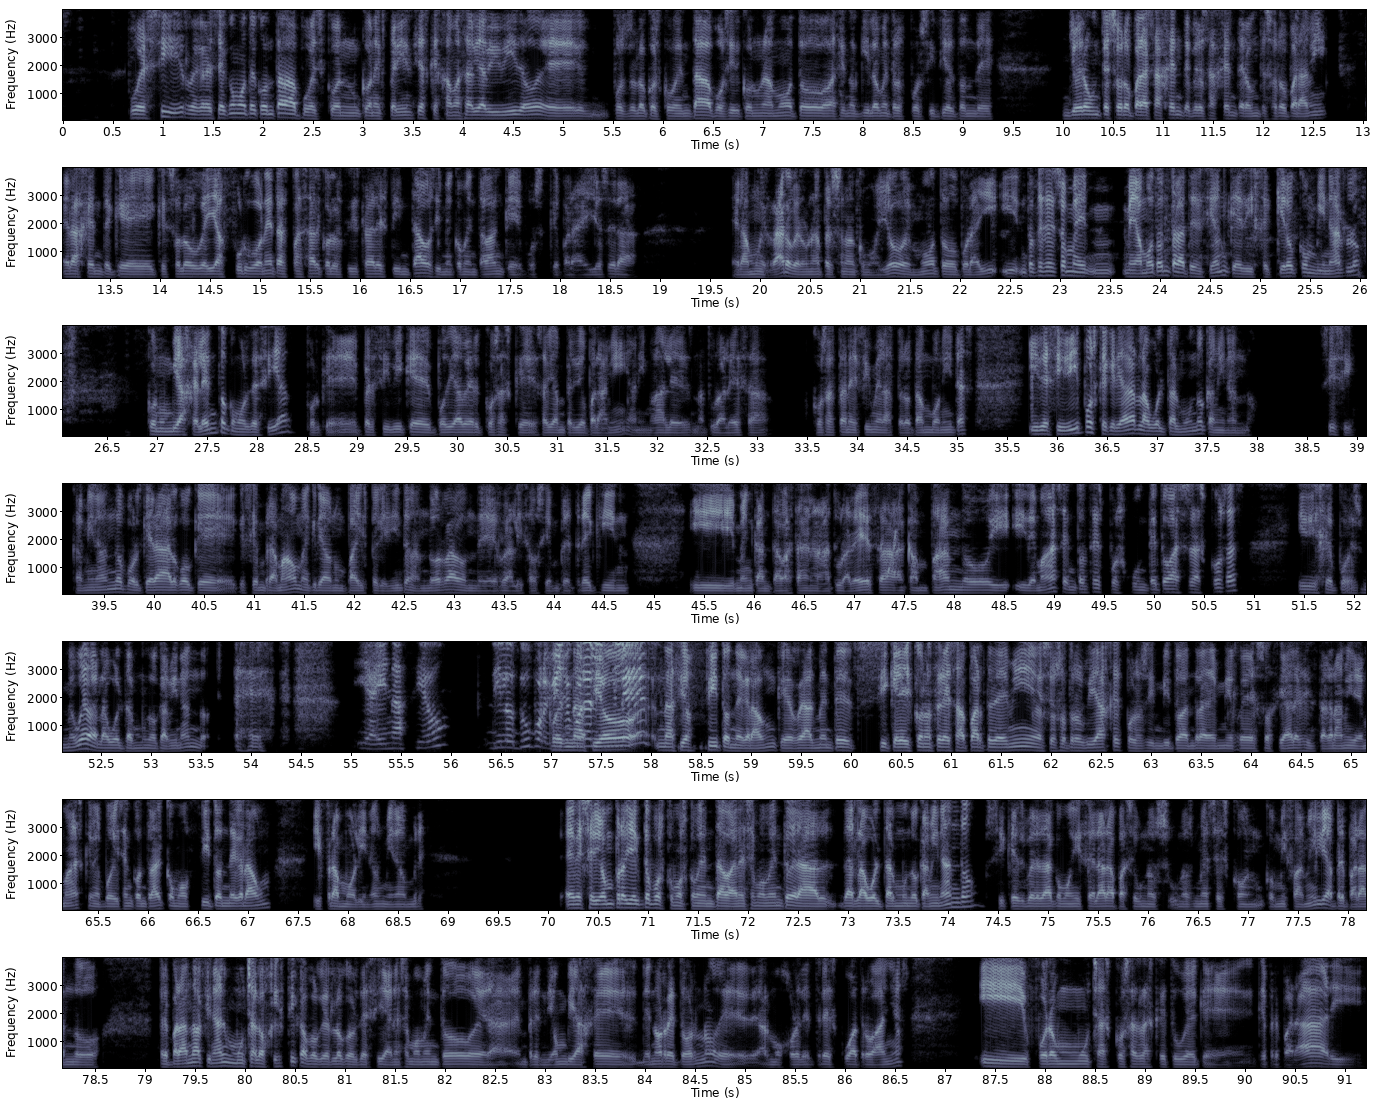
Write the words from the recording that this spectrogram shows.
Pues sí, regresé como te contaba, pues con, con experiencias que jamás había vivido, eh, pues lo que os comentaba, pues ir con una moto haciendo kilómetros por sitios donde yo era un tesoro para esa gente, pero esa gente era un tesoro para mí. Era gente que, que solo veía furgonetas pasar con los cristales tintados y me comentaban que, pues, que para ellos era, era muy raro ver a una persona como yo en moto por ahí. Y entonces eso me, me, llamó tanto la atención que dije, quiero combinarlo con un viaje lento, como os decía, porque percibí que podía haber cosas que se habían perdido para mí, animales, naturaleza, cosas tan efímeras pero tan bonitas. Y decidí pues que quería dar la vuelta al mundo caminando. Sí, sí, caminando porque era algo que, que siempre he amado. Me he criado en un país pequeñito, en Andorra, donde he realizado siempre trekking, y me encantaba estar en la naturaleza, acampando y, y, demás. Entonces, pues junté todas esas cosas y dije, pues me voy a dar la vuelta al mundo caminando. y ahí nació. Dilo tú, porque pues yo nació, con el inglés... nació Fit on the Ground, que realmente si queréis conocer esa parte de mí o esos otros viajes, pues os invito a entrar en mis redes sociales, Instagram y demás, que me podéis encontrar como Fit on the Ground y Fran Molinos, mi nombre. Eh, sería un proyecto, pues como os comentaba, en ese momento era dar la vuelta al mundo caminando. Sí que es verdad, como dice Lara, pasé unos, unos meses con, con mi familia preparando, preparando al final mucha logística, porque es lo que os decía, en ese momento era, emprendía un viaje de no retorno, de, de a lo mejor de 3, 4 años, y fueron muchas cosas las que tuve que, preparar y,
